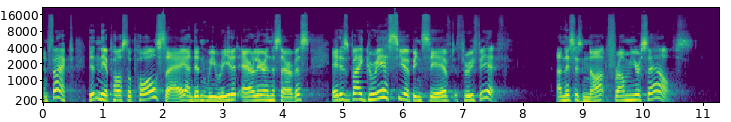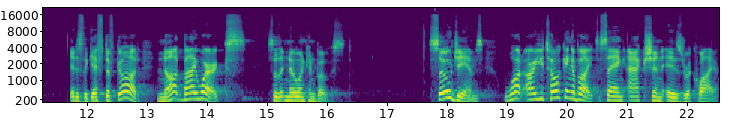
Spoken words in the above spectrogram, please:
In fact, didn't the Apostle Paul say, and didn't we read it earlier in the service? It is by grace you have been saved through faith. And this is not from yourselves. It is the gift of God, not by works, so that no one can boast. So, James, what are you talking about saying action is required?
